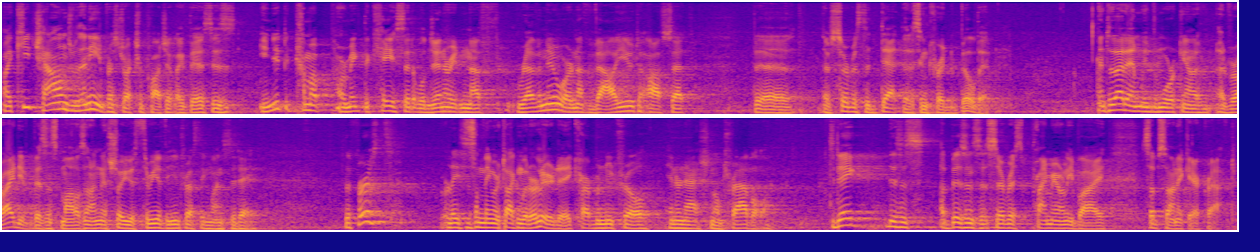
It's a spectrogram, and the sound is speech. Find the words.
My key challenge with any infrastructure project like this is you need to come up or make the case that it will generate enough revenue or enough value to offset the, service the debt that is incurred to build it. And to that end we've been working on a, a variety of business models and I'm going to show you three of the interesting ones today. The first relates to something we were talking about earlier today, carbon neutral international travel. Today this is a business that's serviced primarily by subsonic aircraft.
